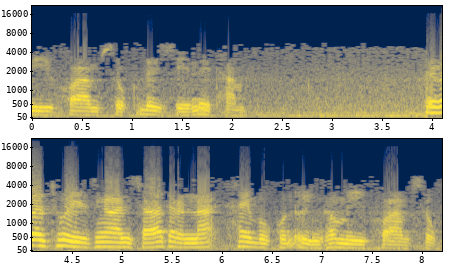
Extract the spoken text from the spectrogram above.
มีความสุขด้วยศีลด้วยธรรมแล้วก็ช่วยงานสาธารณะให้บุคคลอื่นเขามีความสุข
